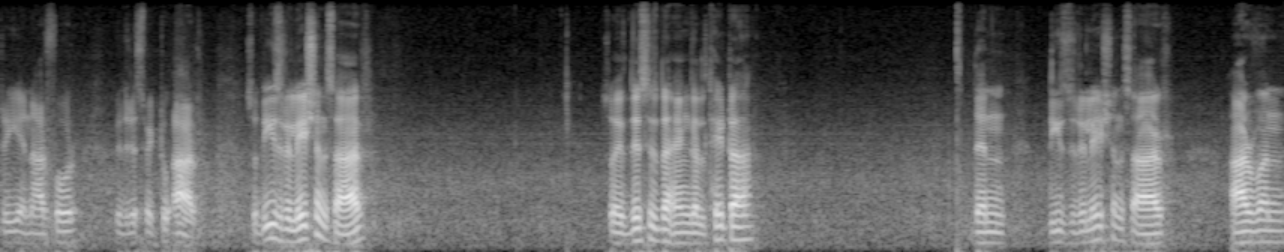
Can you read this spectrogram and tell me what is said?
3 and r 4 with respect to r. So, these relations are so if this is the angle theta, then these relations are r 1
